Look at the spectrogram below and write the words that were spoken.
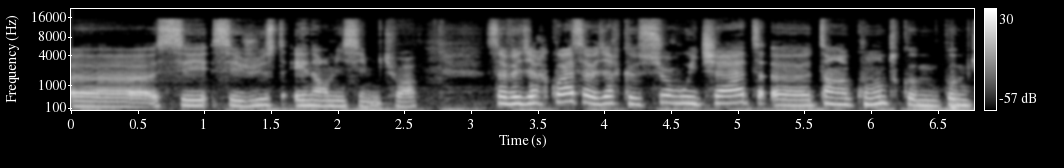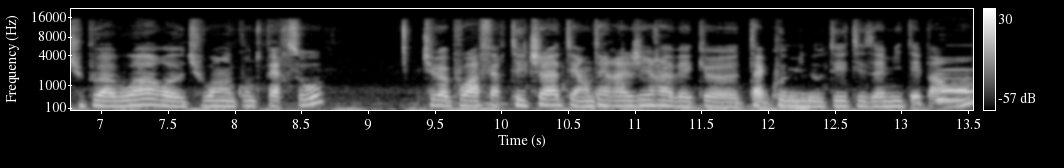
euh, c'est juste énormissime, tu vois. Ça veut dire quoi? Ça veut dire que sur WeChat, euh, tu as un compte comme, comme tu peux avoir, euh, tu vois, un compte perso. Tu vas pouvoir faire tes chats et interagir avec euh, ta communauté, tes amis, tes parents.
